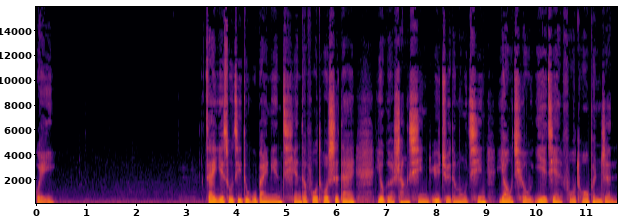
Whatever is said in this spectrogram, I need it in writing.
为。在耶稣基督五百年前的佛陀时代，有个伤心欲绝的母亲要求夜见佛陀本人。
